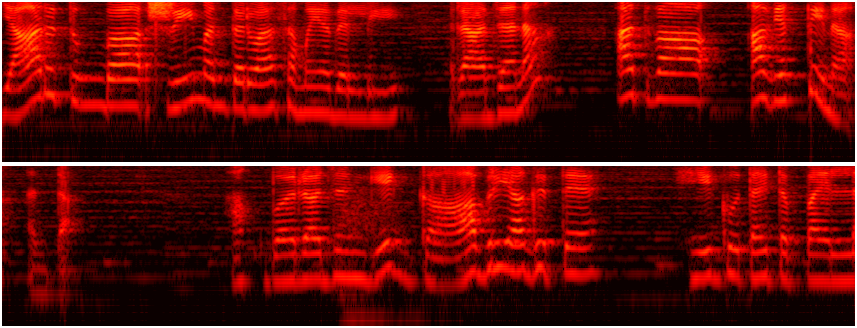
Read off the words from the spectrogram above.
ಯಾರು ತುಂಬ ಶ್ರೀಮಂತರು ಆ ಸಮಯದಲ್ಲಿ? ರಾಜನ ಅಥವಾ ಆ ವ್ಯಕ್ತಿನ ಅಂತ? ಅಕ್ಬರ್ ರಾಜನ್ಗೆ ಗಾಬರಿ ಆಗುತ್ತೆ. ಹೇಗೆ ಗೊತ್ತಾಯ್ತಪ್ಪ ಎಲ್ಲ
